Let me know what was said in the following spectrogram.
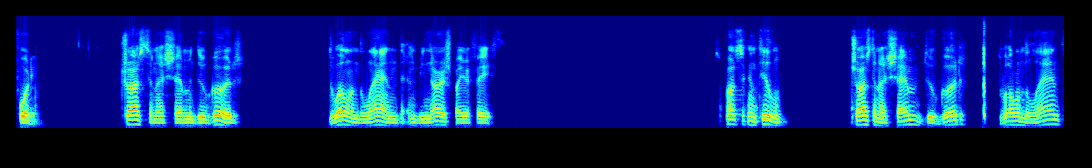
40. Trust in Hashem and do good, dwell in the land and be nourished by your faith. Pasuk until trust in Hashem, do good, dwell in the land,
